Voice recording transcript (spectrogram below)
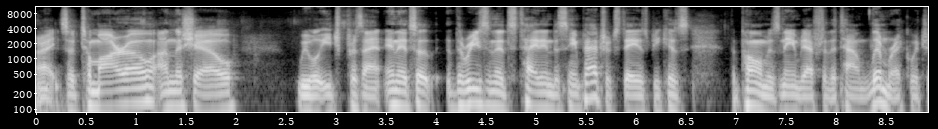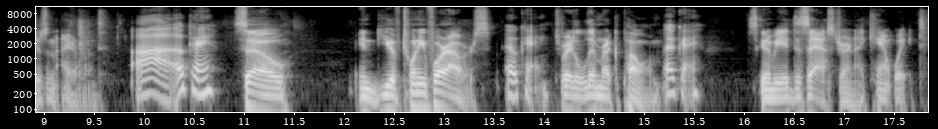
All right. So tomorrow on the show, we will each present. And it's a the reason it's tied into St. Patrick's Day is because the poem is named after the town Limerick, which is in Ireland. Ah, okay. So, and you have 24 hours. Okay. To write a Limerick poem. Okay. It's going to be a disaster, and I can't wait.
